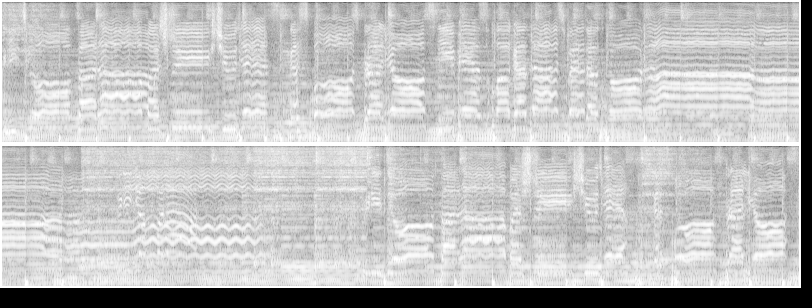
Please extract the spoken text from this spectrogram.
Грядет пора больших чудес, Господь прольет с небес благодать в этот город. Господь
